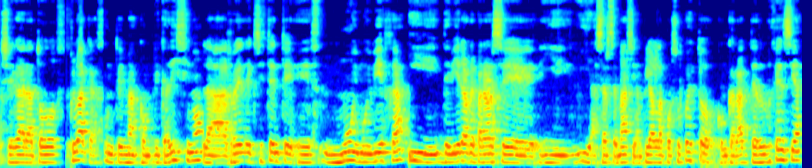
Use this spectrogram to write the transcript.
llegar a todos. Cloacas, un tema complicadísimo. La red existente es muy muy vieja y debiera repararse y, hacerse más y ampliarla por supuesto con carácter de urgencia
